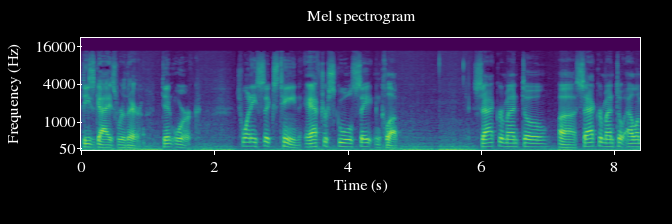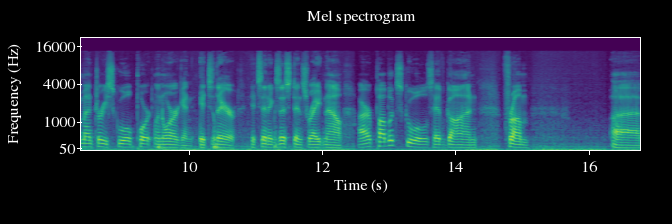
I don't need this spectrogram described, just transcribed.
These guys were there. Didn't work. 2016, After School Satan Club. Sacramento, uh, Sacramento Elementary School, Portland, Oregon. It's there. It's in existence right now. Our public schools have gone from, uh,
